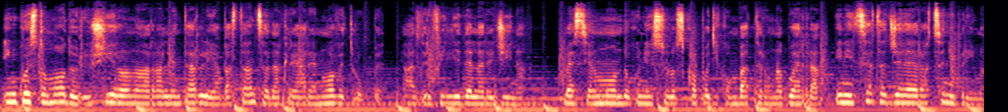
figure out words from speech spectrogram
In questo modo riuscirono a rallentarli abbastanza da creare nuove truppe, altri figli della regina, messi al mondo con il solo scopo di combattere una guerra iniziata generazioni prima,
